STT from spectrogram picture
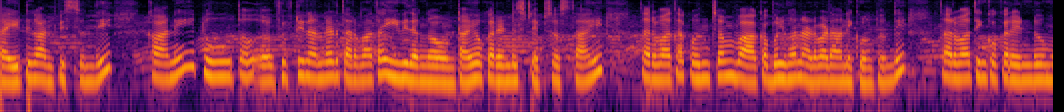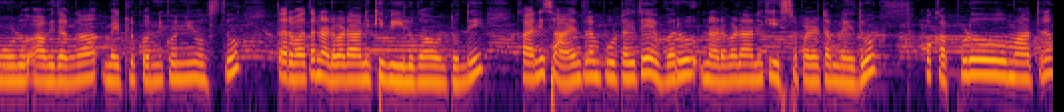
టైట్గా అనిపిస్తుంది. కానీ టూ థౌ ఫిఫ్టీన్ హండ్రెడ్ తర్వాత ఈ విధంగా ఉంటాయి. ఒక రెండు స్టెప్స్ వస్తాయి. తర్వాత కొంచెం వాకబుల్గా నడవడానికి ఉంటుంది. తర్వాత ఇంకొక రెండు మూడు ఆ విధంగా మెట్లు కొన్ని కొన్ని వస్తూ తర్వాత నడవడానికి వీలుగా ఉంటుంది. కానీ సాయంత్రం పూట అయితే ఎవరు నడవడానికి ఇష్టపడటం లేదు. ఒకప్పుడు మాత్రం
